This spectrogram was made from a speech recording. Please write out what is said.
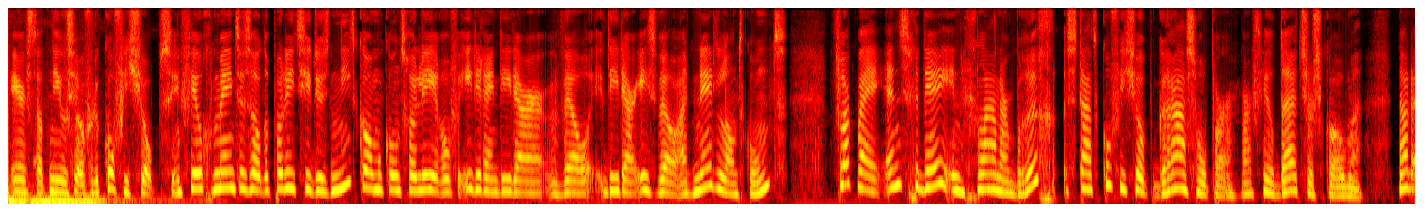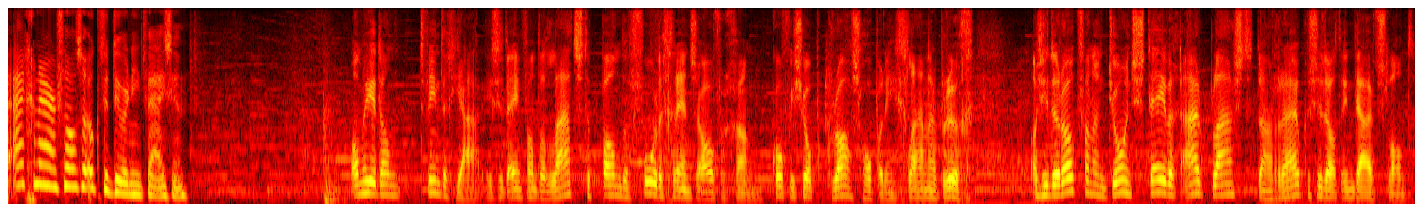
Eerst dat nieuws over de koffieshops. In veel gemeenten zal de politie dus niet komen controleren... of iedereen die daar, wel, die daar is wel uit Nederland komt. Vlakbij Enschede in Glanerbrug staat koffieshop Grashopper... waar veel Duitsers komen. Nou, de eigenaar zal ze ook de deur niet wijzen. Al meer dan 20 jaar is het een van de laatste panden voor de grensovergang. Koffieshop Grasshopper in Glanerbrug. Als je de rook van een joint stevig uitblaast, dan ruiken ze dat in Duitsland.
